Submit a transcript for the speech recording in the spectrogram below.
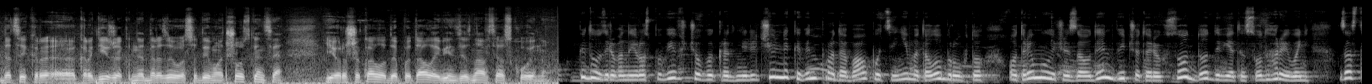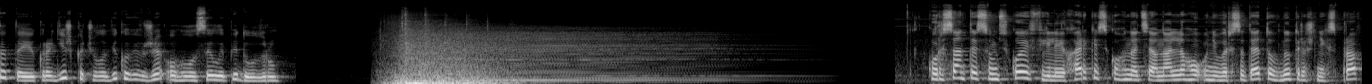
до цих кра- крадіжок неодноразово судимо шосканця, Його розшукали, допитали, він зізнався в скоєну. Підозрюваний розповів, що викрадені лічильники він продавав по ціні металобрухту, отримуючи за один від 400 до 900 гривень. За статтею крадіжка чоловікові вже оголосили підозру. Курсанти Сумської філії Харківського національного університету внутрішніх справ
